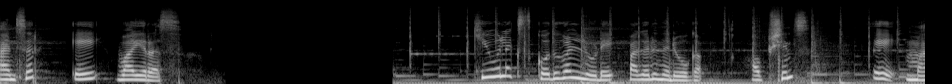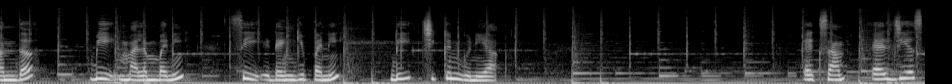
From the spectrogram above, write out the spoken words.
ആൻസർ എ വൈറസ്. ക്യൂലെക്സ് കൊതുകളിലൂടെ പകരുന്ന രോഗം. ഓപ്ഷൻസ് എ മന്ത് ബി മലമ്പനി സി ഡെങ്കിപ്പനി d chikungunya exam L G S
